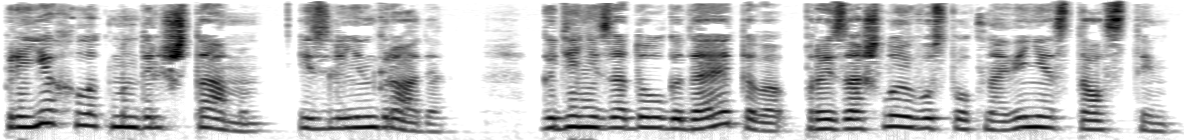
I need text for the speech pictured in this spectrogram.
приехала к Мандельштамам из Ленинграда, где незадолго до этого произошло его столкновение с Толстым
